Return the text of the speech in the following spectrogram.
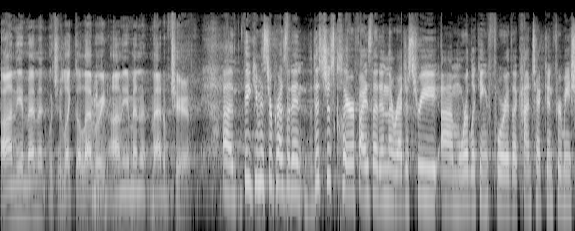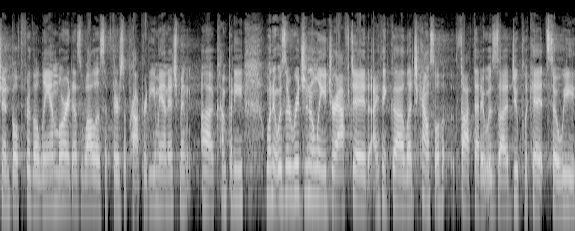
On the amendment, would you like to elaborate on the amendment, Madam Chair? Uh, thank you, Mr. President. This just clarifies that in the registry, um, we're looking for the contact information both for the landlord as well as if there's a property management uh, company. When it was originally drafted, I think uh, Ledge Council thought that it was a duplicate, so we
